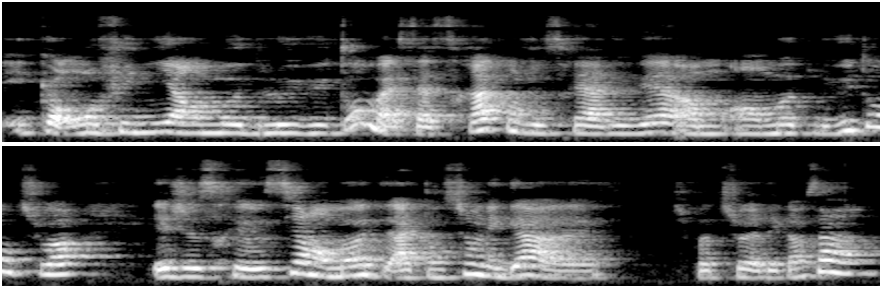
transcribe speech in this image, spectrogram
et quand on finit en mode Louis Vuitton, bah, ça sera quand je serai arrivée en, en mode Louis Vuitton, tu vois. Et je serai aussi en mode, attention les gars, suis pas toujours allée comme ça. Hein.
